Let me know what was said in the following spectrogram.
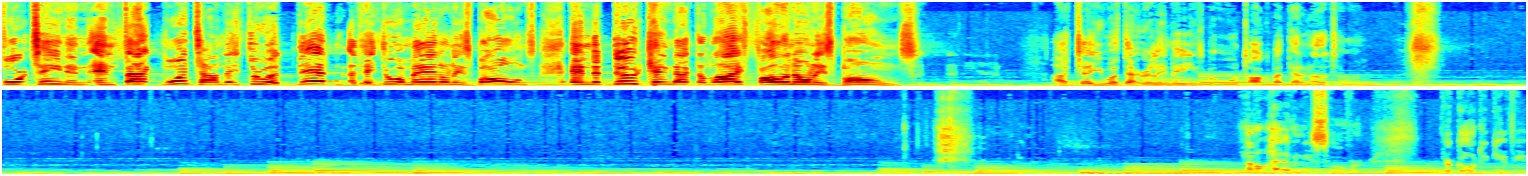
14. And in fact, one time they threw a dead, they threw a man on his bones, and the dude came back to life falling on his bones. I'll tell you what that really means, but we'll talk about that another time. I don't have any silver or gold to give you.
